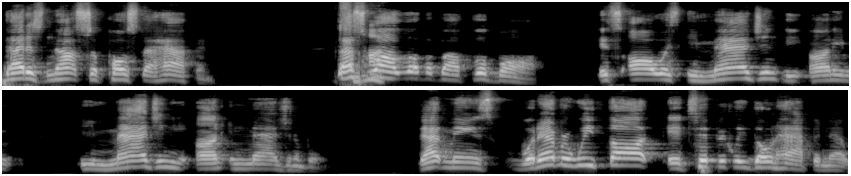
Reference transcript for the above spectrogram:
That is not supposed to happen. That's what I love about football. It's always imagine the un, imagine the unimaginable. That means whatever we thought, it typically don't happen that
